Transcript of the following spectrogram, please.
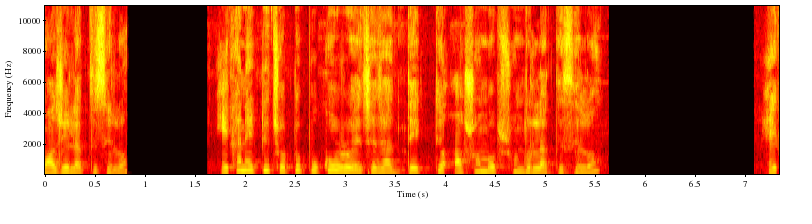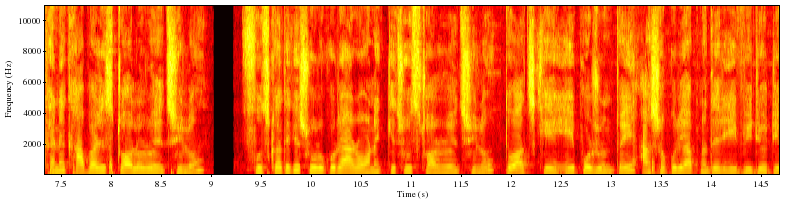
মজাই লাগতেছিল। এখানে একটি ছোট্ট পুকুর রয়েছে যা দেখতে অসম্ভব সুন্দর লাগতেছিল। এখানে খাবারের স্টলও রয়েছিল। ফুচকা থেকে শুরু করে আরও অনেক কিছু স্টল রয়েছিল। তো আজকে এই পর্যন্তই। আশা করি আপনাদের এই ভিডিওটি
